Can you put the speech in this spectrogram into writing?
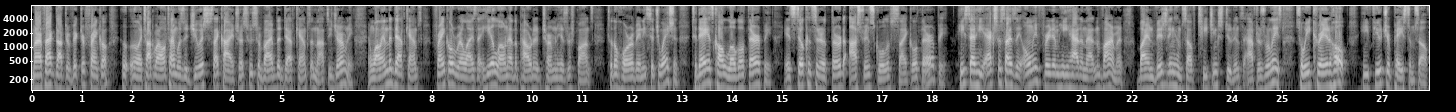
Matter of fact, Dr. Viktor Frankl, who, who, I talk about all the time, was a Jewish psychiatrist who survived the death camps in Nazi Germany. And while in the death camps, Frankl realized that he alone had the power to determine his response to the horror of any situation. Today, it's called logotherapy. It's still considered a third Austrian school of psychotherapy. He said he exercised the only freedom he had in that environment by envisioning himself teaching students after his release. So he created hope. He future paced himself.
